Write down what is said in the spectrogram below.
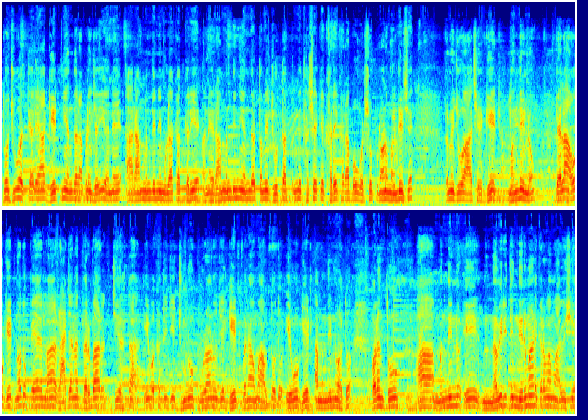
તો જુઓ, અત્યારે આ ગેટની અંદર આપણે જઈએ અને આ રામ મંદિરની મુલાકાત કરીએ અને રામ મંદિરની અંદર તમે જોતા જ તમને થશે કે ખરેખર આ બહુ વર્ષો પુરાણું મંદિર છે. તમે જુઓ, આ છે ગેટ મંદિરનો. પહેલાં આવો ગેટ નહોતો, પહેલાં રાજાના દરબાર જે હતા, એ વખતે જે જૂનો પુરાણો જે ગેટ બનાવવામાં આવતો હતો, એવો ગેટ આ મંદિરનો હતો. પરંતુ આ મંદિરનું એ નવી રીતે નિર્માણ કરવામાં આવ્યું છે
